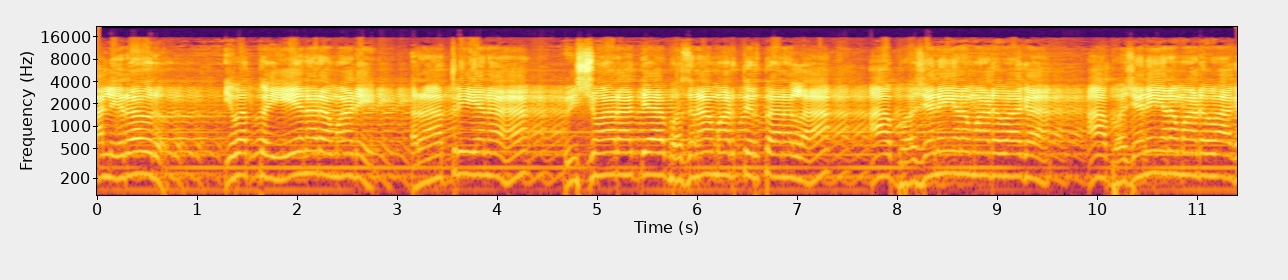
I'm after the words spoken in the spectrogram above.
ಅಲ್ಲಿರೋರು ಇವತ್ತು ಏನಾರ ಮಾಡಿ ರಾತ್ರಿ ಏನ ವಿಶ್ವಾರಾಧ್ಯ ಭಜನಾ ಮಾಡ್ತಿರ್ತಾನಲ್ಲ, ಆ ಭಜನೆಯನ್ನು ಮಾಡುವಾಗ, ಆ ಭಜನೆಯನ್ನು ಮಾಡುವಾಗ?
